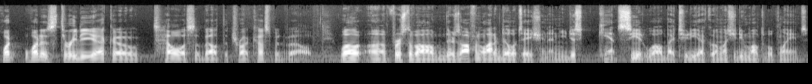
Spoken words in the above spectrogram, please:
What, what does 3D echo tell us about the tricuspid valve? Well, uh, first of all, there's often a lot of dilatation, and you just can't see it well by 2D echo unless you do multiple planes.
